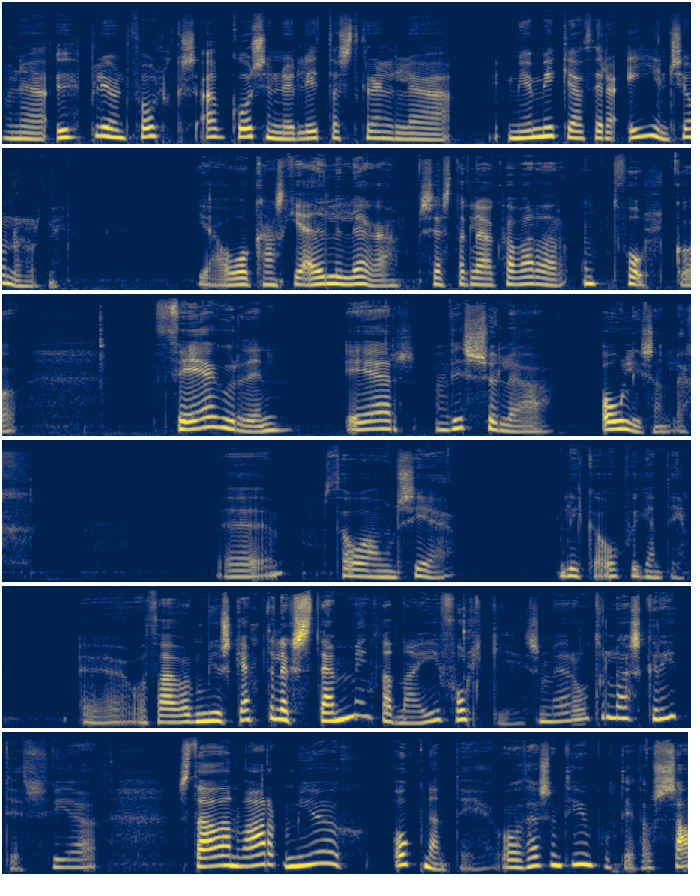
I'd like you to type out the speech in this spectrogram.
Þannig að upplifun fólks af gósinu litast greinilega mjög mikið af þeirra eigin sjónarhorni. Já, og kannski eðlilega, sérstaklega hvað var þar ungt fólk og fegurðin er vissulega ólýsanleg um, þó að hún sé líka ókvíkjandi uh, og það var mjög skemmtileg stemming þarna í fólki sem er ótrúlega skrítið því að staðan var mjög ógnandi og þessum tímupunkti þá sá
